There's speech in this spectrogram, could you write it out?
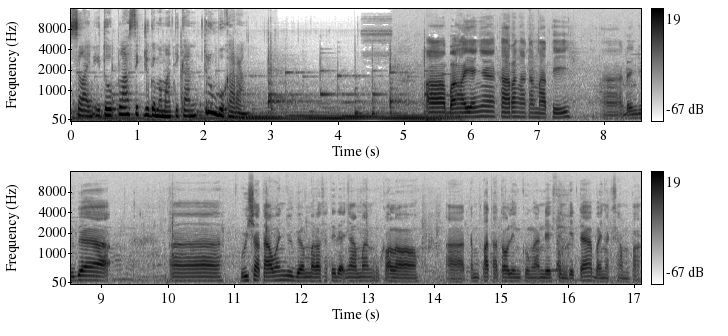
Selain itu, plastik juga mematikan terumbu karang. Uh, bahayanya karang akan mati uh, dan juga uh, wisatawan juga merasa tidak nyaman kalau uh, tempat atau lingkungan diving kita banyak sampah.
